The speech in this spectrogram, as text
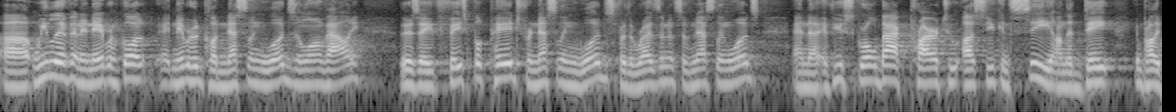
Uh, we live in a neighborhood a neighborhood called Nestling Woods in Long Valley. There's a Facebook page for Nestling Woods, for the residents of Nestling Woods. And uh, if you scroll back prior to us, you can see on the date, you can probably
